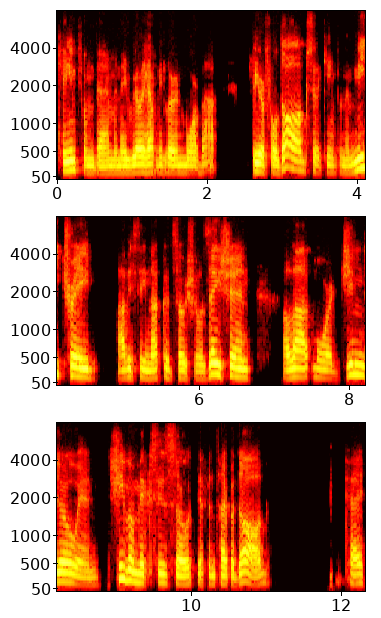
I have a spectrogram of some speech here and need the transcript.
came from them and they really helped me learn more about fearful dogs. So they came from the meat trade, obviously not good socialization, a lot more Jindo and Shiba mixes. So different type of dog. Okay.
